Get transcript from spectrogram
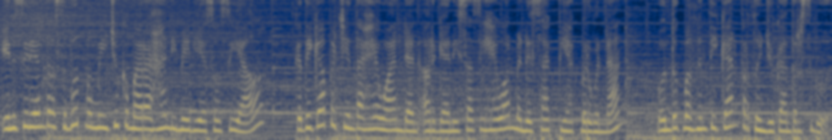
Insiden tersebut memicu kemarahan di media sosial ketika pecinta hewan dan organisasi hewan mendesak pihak berwenang untuk menghentikan pertunjukan tersebut.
